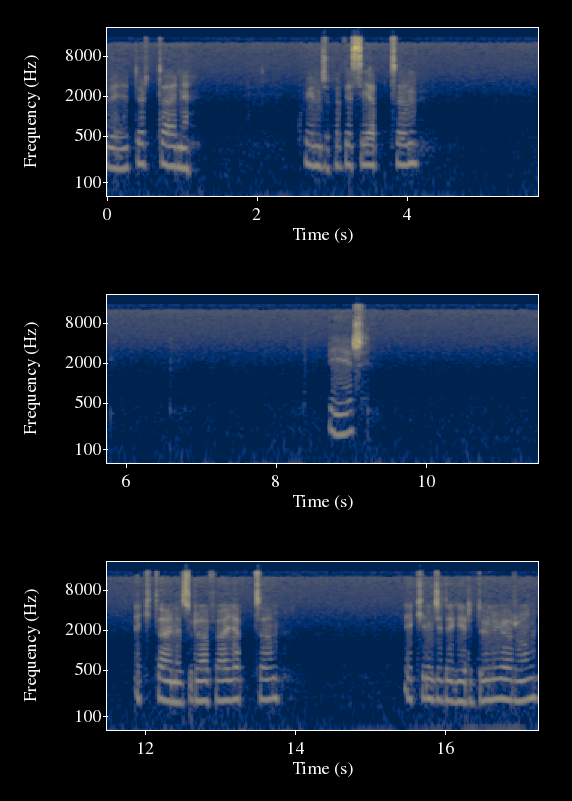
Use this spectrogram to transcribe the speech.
ve dört tane kuyumcu kafesi yaptım. Bir iki tane zürafa yaptım. İkinci de geri dönüyorum.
